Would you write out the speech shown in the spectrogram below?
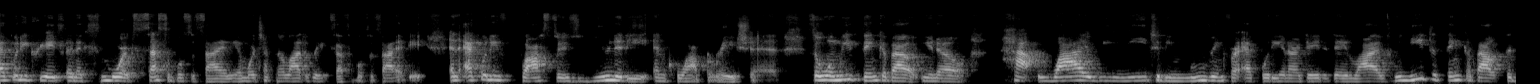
equity creates a more accessible society, a more technologically accessible society. And equity fosters unity and cooperation. So when we think about, you know, how, why we need to be moving for equity in our day-to-day -day lives, we need to think about the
